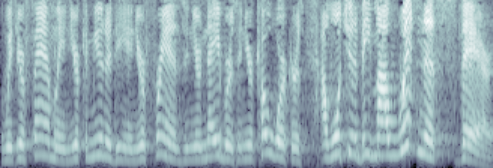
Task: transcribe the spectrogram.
with your family and your community and your friends and your neighbors and your coworkers. I want you to be my witness there.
